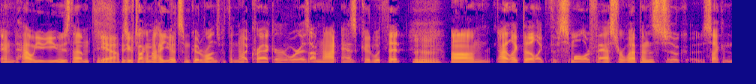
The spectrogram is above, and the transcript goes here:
and how you use them. yeah, Because you're talking about how you had some good runs with the Nutcracker, whereas I'm not as good with it. mm-hmm. Um, I like the like the smaller, faster weapons, so so I can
